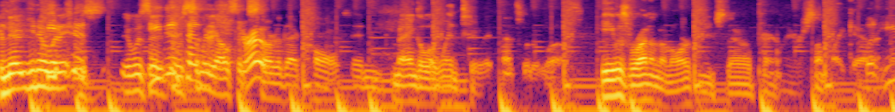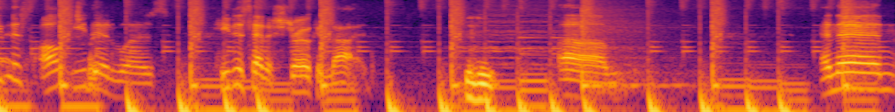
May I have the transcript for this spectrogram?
no, you know what? It just- was it was, a, it was somebody else that started that cult, and Mengele went to it. That's what it was. He was running an orphanage though, apparently, or something like that. but he just all he did was he just had a stroke and died Mhm. Um, and then,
